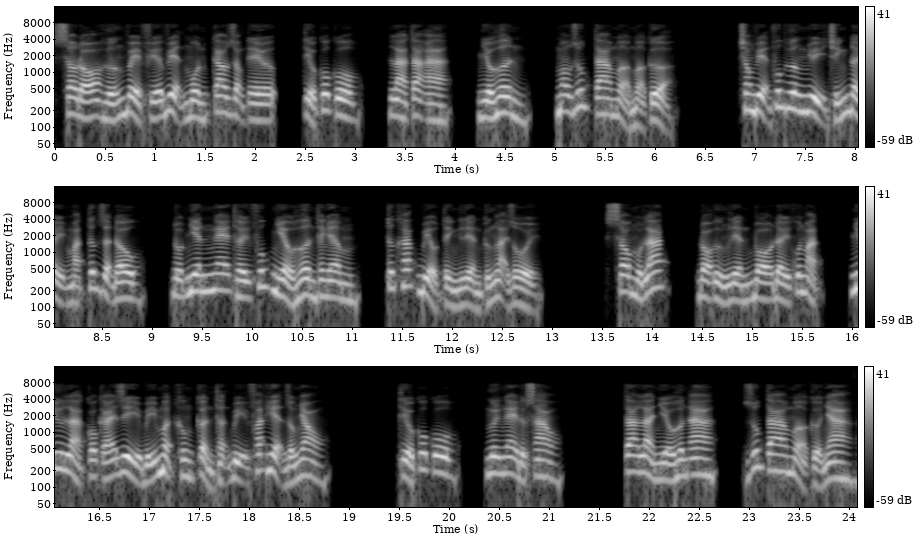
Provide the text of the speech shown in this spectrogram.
sau đó hướng về phía viện môn cao giọng đều, tiểu cô cô, là ta à, nhiều hơn, mau giúp ta mở mở cửa. Trong viện Phúc Hương nhụy chính đầy mặt tức giận đâu, đột nhiên nghe thấy Phúc nhiều hơn thanh âm, tức khắc biểu tình liền cứng lại rồi. Sau một lát, đỏ ửng liền bò đầy khuôn mặt, như là có cái gì bí mật không cẩn thận bị phát hiện giống nhau. Tiểu cô cô, ngươi nghe được sao? Ta là nhiều hơn A, giúp ta mở cửa nha.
